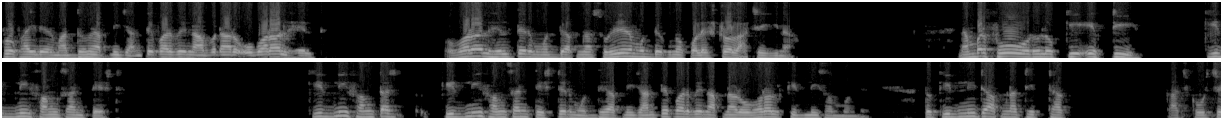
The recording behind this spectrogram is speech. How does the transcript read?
প্রোফাইলের মাধ্যমে আপনি জানতে পারবেন আপনার ওভারঅল হেলথ ওভারঅল হেলথের মধ্যে আপনার শরীরের মধ্যে কোনো কোলেস্ট্রল আছে কিনা নাম্বার ফোর হলো KFT kidney function test kidney function kidney function টেস্টের মধ্যে আপনি জানতে পারবেন আপনার ওভারঅল কিডনি সম্বন্ধে। তো কিডনিটা আপনার ঠিকঠাক কাজ করছে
